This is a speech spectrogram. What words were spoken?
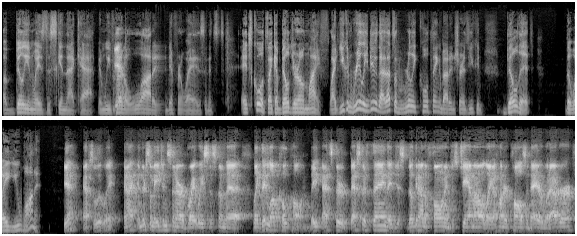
a billion ways to skin that cat, and we've yeah. heard a lot of different ways, and it's it's cool. It's like a build your own life. Like you can really do that. That's a really cool thing about insurance. You can build it the way you want it. Yeah, absolutely. And I and there's some agents in our Brightway system that like they love cold calling. They that's their that's their thing. They just they'll get on the phone and just jam out like hundred calls a day or whatever.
